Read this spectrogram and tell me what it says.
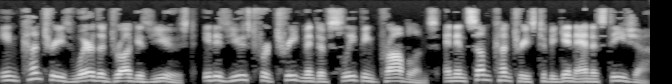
In countries where the drug is used, it is used for treatment of sleeping problems, and in some countries to begin anesthesia.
